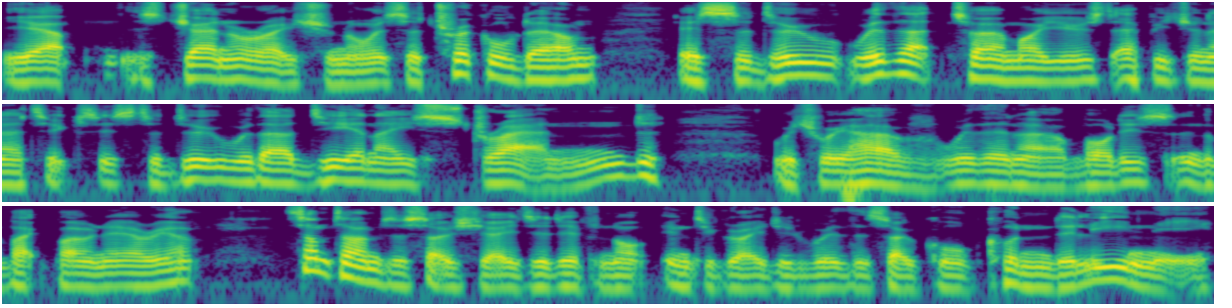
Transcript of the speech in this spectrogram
Yeah, it's generational. It's a trickle down. It's to do with that term I used, epigenetics. It's to do with our DNA strand, which we have within our bodies in the backbone area, sometimes associated, if not integrated, with the so called Kundalini.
